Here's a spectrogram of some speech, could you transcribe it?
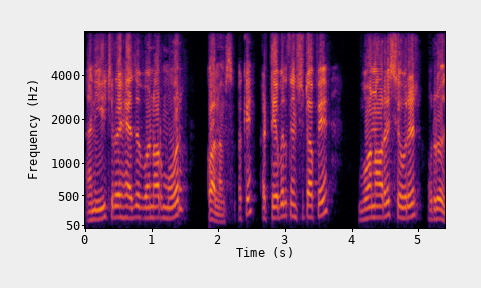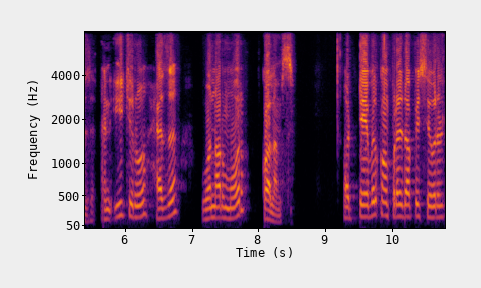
and each row has a one or more columns. Okay a table consists of a one or several rows and each row has a one or more columns. A table comprised of several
